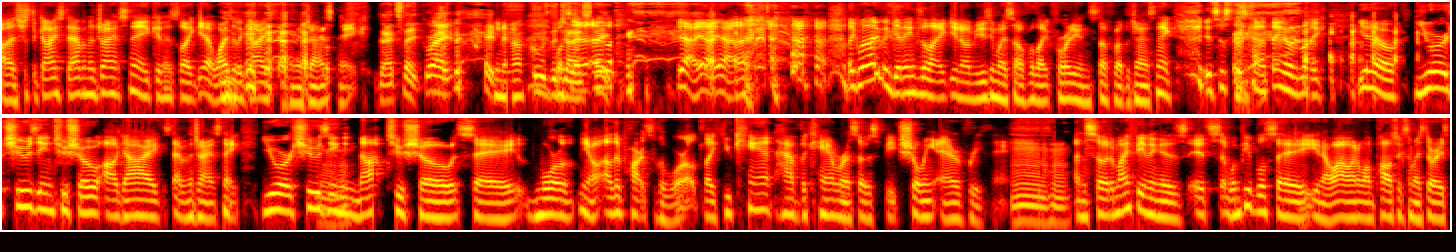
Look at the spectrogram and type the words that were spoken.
Uh, it's just a guy stabbing a giant snake, and it's like, yeah, why is it a guy stabbing a giant snake? Giant snake, right? right. You know, who's the giant yeah, yeah, yeah. like without even getting to like, you know, amusing myself with like Freudian stuff about the giant snake. It's just this kind of thing of like, you know, you're choosing to show a guy stabbing the giant snake. You're choosing mm-hmm. not to show, say, more, you know, other parts of the world. Like you can't have the camera, so to speak, showing everything. Mm-hmm. And so to my feeling is it's when people say, you know, oh, I don't want politics in my stories,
